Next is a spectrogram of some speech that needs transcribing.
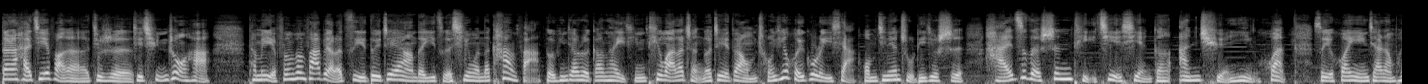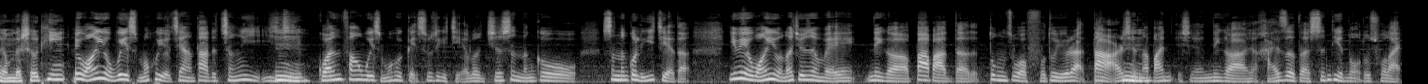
当然还街访了就是一些群众哈，他们也纷纷发表了自己对这样的一则新闻的看法。葛平教授刚才已经听完了整个这一段，我们重新回顾了一下。我们今天主题就是孩子的身体界限跟安全隐患，所以欢迎家长朋友们的收听。对网友为什么会有这样大的争议，以及官方为什么会给出这个结论，其实是能够是能够理解的。因为网友呢就认为那个爸爸的动作幅度有点大，而且呢把那个孩子的身体裸露出来，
